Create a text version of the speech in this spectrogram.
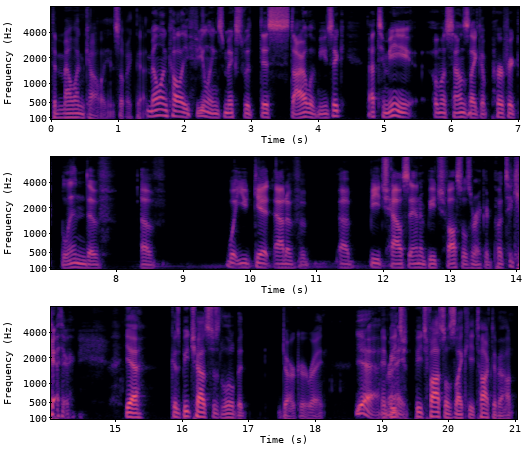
the melancholy and stuff like that. Melancholy feelings mixed with this style of music, that to me almost sounds like a perfect blend of of what you'd get out of a, a beach house and a beach fossils record put together. Yeah, because Beach House is a little bit darker, right? Yeah, And right. Beach Beach Fossils, like he talked about,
